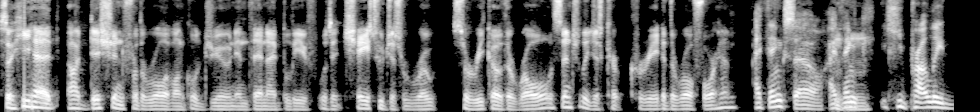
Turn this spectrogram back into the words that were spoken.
So he had auditioned for the role of Uncle June, and then I believe was it Chase who just wrote Sirico the role, essentially just cr- created the role for him. I think so. I think Mm-hmm. he probably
